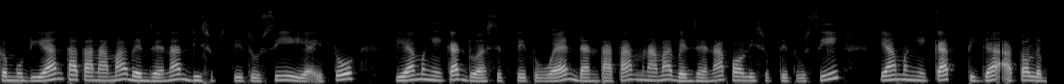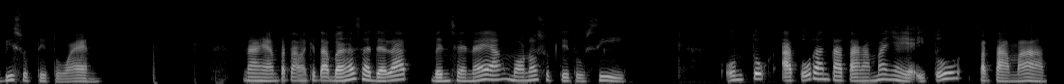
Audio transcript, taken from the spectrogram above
Kemudian tata nama benzena disubstitusi yaitu dia mengikat dua substituen dan tata nama benzena polisubstitusi yang mengikat tiga atau lebih substituen. Nah, yang pertama kita bahas adalah benzena yang monosubstitusi. Untuk aturan tata namanya yaitu pertama,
